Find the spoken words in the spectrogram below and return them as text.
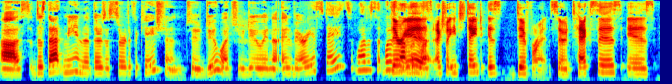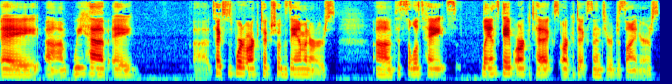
Uh, s- does that mean that there's a certification to do what you do in in various states? What does that? What does There that look is like? actually each state is different. So Texas is a um, we have a uh, Texas Board of Architectural Examiners um, facilitates landscape architects, architects, and interior designers.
